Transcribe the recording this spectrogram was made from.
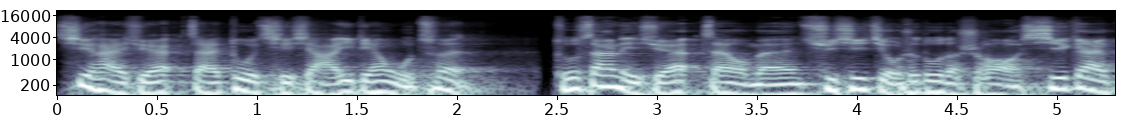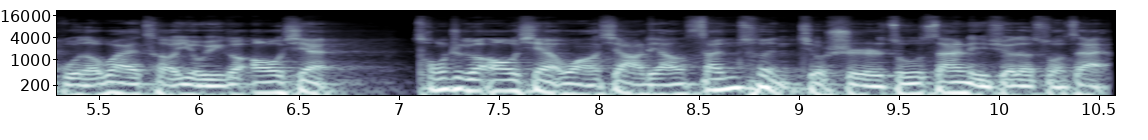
气海穴在肚脐下一点五寸。足三里穴在我们屈膝九十度的时候，膝盖骨的外侧有一个凹陷，从这个凹陷往下量三寸就是足三里穴的所在。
